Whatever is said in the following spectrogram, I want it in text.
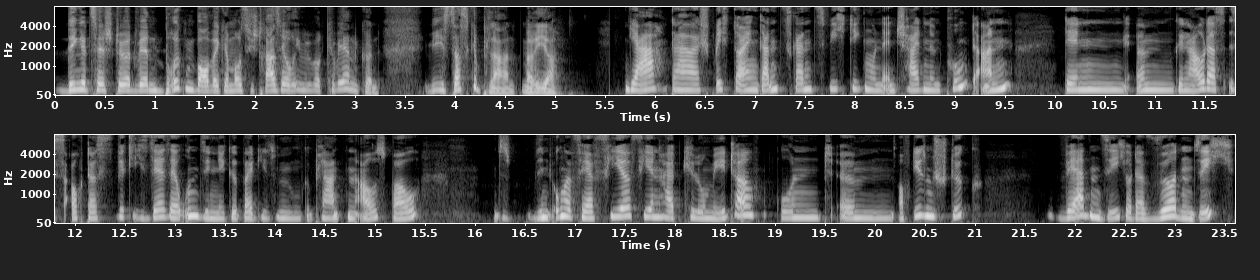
Dinge zerstört werden, Brückenbau weg, dann muss die Straße ja auch irgendwie überqueren können. Wie ist das geplant, Maria? Ja, da sprichst du einen ganz, ganz wichtigen und entscheidenden Punkt an. Denn ähm, genau das ist auch das wirklich sehr, sehr Unsinnige bei diesem geplanten Ausbau. Das sind ungefähr vier, viereinhalb Kilometer und ähm, auf diesem Stück werden sich oder würden sich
